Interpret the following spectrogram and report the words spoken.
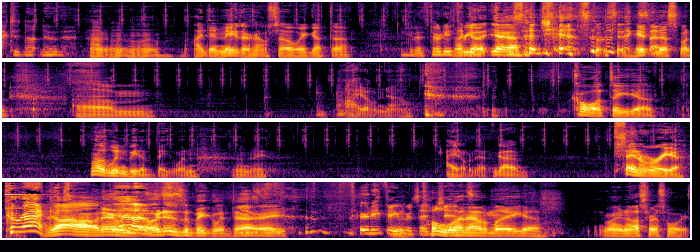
I did not know that. Oh, well, I didn't either. So we got the I got a thirty-three I got it, yeah. percent chance of hitting this one. Um, I don't know. Call it the. Uh, well, it wouldn't be the big one. I don't know. Uh, Santa Maria. Correct. Oh, there we go. It is the big one. All right. Thirty-three percent Pull chance. one out of my uh, rhinoceros horn.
